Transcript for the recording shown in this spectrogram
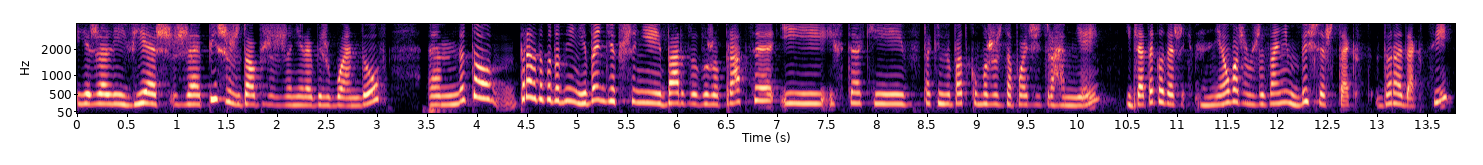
jeżeli wiesz, że piszesz dobrze, że nie robisz błędów, no to prawdopodobnie nie będzie przy niej bardzo dużo pracy i, w, taki, w takim wypadku możesz zapłacić trochę mniej. I dlatego też ja uważam, że zanim wyślesz tekst do redakcji,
